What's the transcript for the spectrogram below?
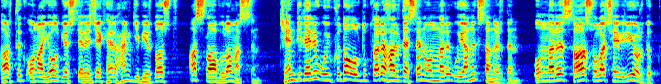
artık ona yol gösterecek herhangi bir dost asla bulamazsın.'' Kendileri uykuda oldukları halde sen onları uyanık sanırdın. Onları sağa sola çeviriyorduk.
